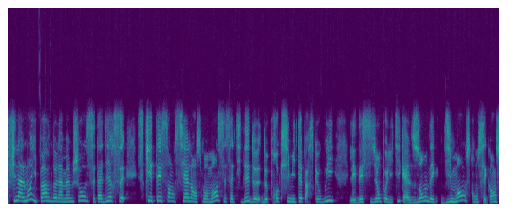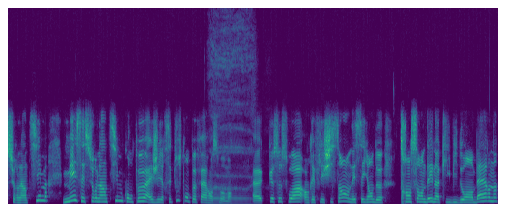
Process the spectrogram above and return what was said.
finalement, ils parlent de la même chose, c'est-à-dire ce qui est essentiel en ce moment, c'est cette idée de, proximité, parce que oui, les décisions politiques, elles ont d'immenses conséquences sur l'intime, mais c'est sur l'intime qu'on peut agir, c'est tout ce qu'on peut faire en ce moment, euh, que ce soit en réfléchissant, en essayant de transcender notre libido en berne,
